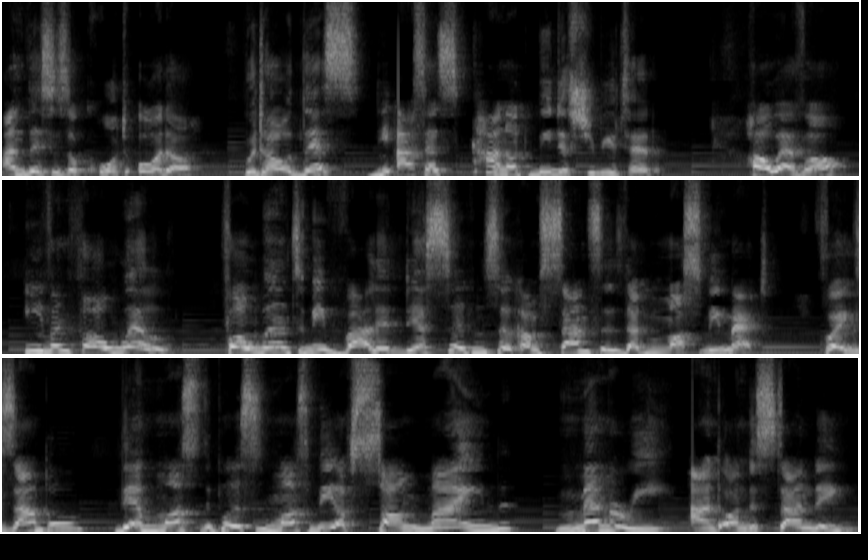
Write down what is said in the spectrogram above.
and this is a court order. Without this, the assets cannot be distributed. However, even for a will, for a will to be valid, there are certain circumstances that must be met. For example, there must, the person must be of sound mind, memory, and understanding.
